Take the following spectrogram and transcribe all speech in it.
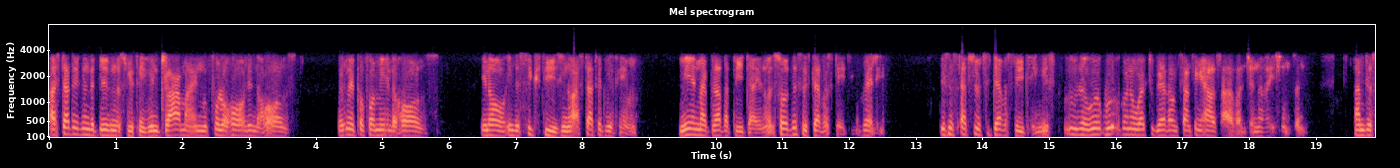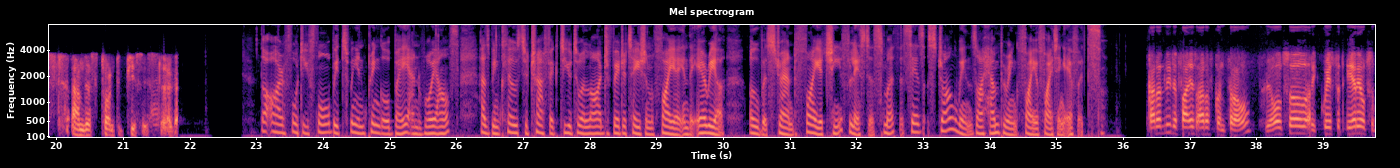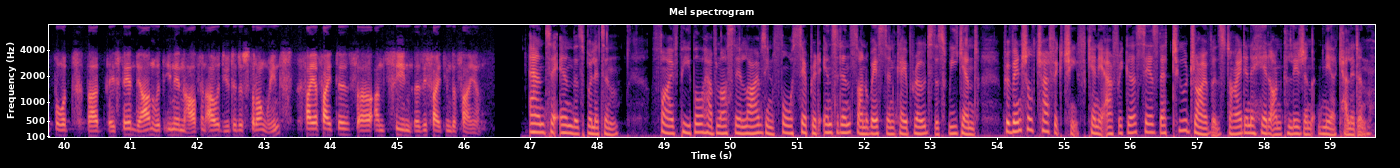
I started in the business with him in drama in Mufullo Hall in the halls. When we were performing in the halls, you know, in the 60s, you know, I started with him me and my brother Peter, you know. So this is devastating, really. This is absolutely devastating. You know, we're, going to work together on something else other generations, and I'm just, I'm just torn to pieces. The R44 between Pringle Bay and Rooi-Els has been closed to traffic due to a large vegetation fire in the area. Overstrand Fire Chief Lester Smith says strong winds are hampering firefighting efforts. Currently, the fire is out of control. We also requested aerial support, but they stand down within a half an hour due to the strong winds. Firefighters are unseen, busy fighting the fire. And to end this bulletin, Five people have lost their lives in four separate incidents on Western Cape roads this weekend. Provincial Traffic Chief Kenny Africa says that two drivers died in a head on collision near Caledon.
